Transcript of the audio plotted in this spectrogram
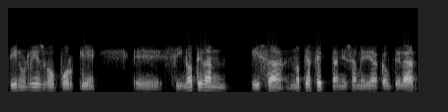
tiene un riesgo porque si no te dan esa, no te aceptan esa medida cautelar,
